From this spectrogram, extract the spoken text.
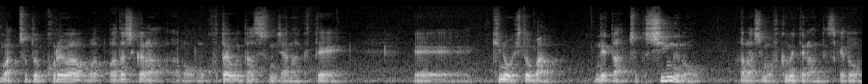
まあ、ちょっとこれはわ私からあの答えを出すんじゃなくて、えー昨日一晩寝たちょっと寝具の話も含めてなんですけど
